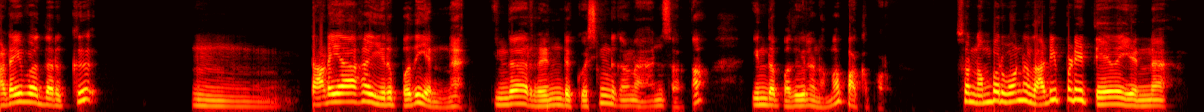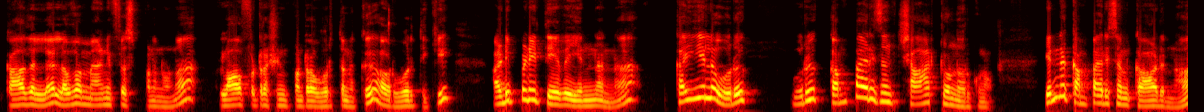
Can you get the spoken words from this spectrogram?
அடைவதற்கு தடையாக இருப்பது என்ன? இந்த ரெண்டு கொஸ்டினுக்கான ஆன்சர் தான் இந்த பதிவில் நம்ம பார்க்க போகிறோம் ஸோ நம்பர் ஒன் அந்த அடிப்படை தேவை என்ன? காதலில் லவ்வை மேனிஃபெஸ்ட் பண்ணணும்னா லா ஆஃப் அட்ராக்ஷன் பண்ணுற ஒருத்தனுக்கு அவர் ஒருத்திக்கு அடிப்படை தேவை என்னன்னா கையில் ஒரு ஒரு கம்பேரிசன் சார்ட் ஒன்று இருக்கணும். என்ன கம்பேரிசன் கார்டுனா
